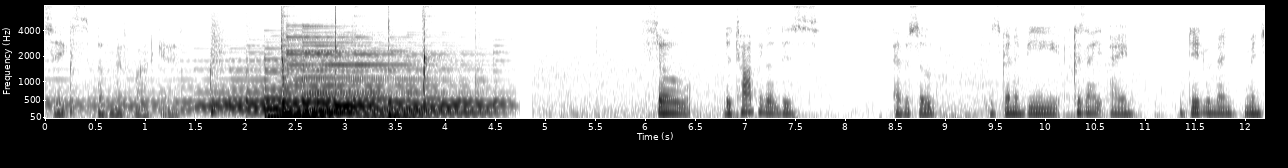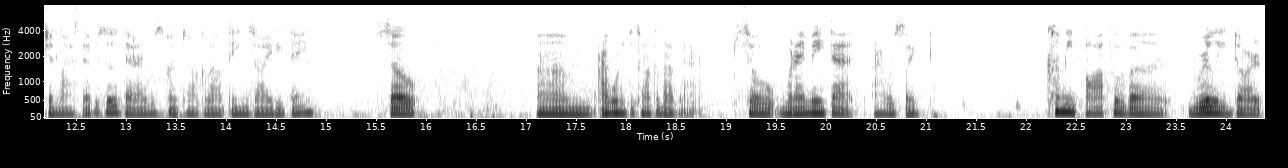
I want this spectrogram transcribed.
6 of my podcast. So, the topic of this episode is going to be because I, I did men- mention last episode that I was going to talk about the anxiety thing. So, um, I wanted to talk about that. So, when I made that, I was like coming off of a really dark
